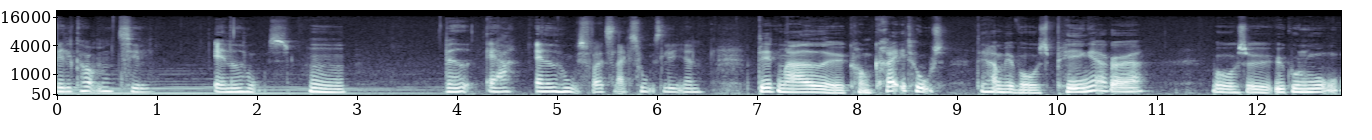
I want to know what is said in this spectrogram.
Velkommen til Andet Hus. Hmm. Hvad er Andet Hus for et slags hus, Lilian? Det er et meget øh, konkret hus. Det har med vores penge at gøre, vores øh, økonom-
